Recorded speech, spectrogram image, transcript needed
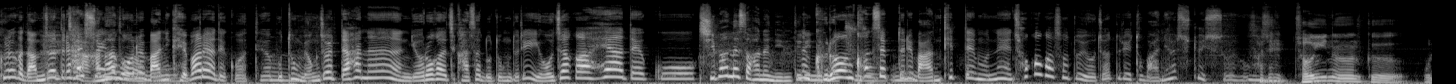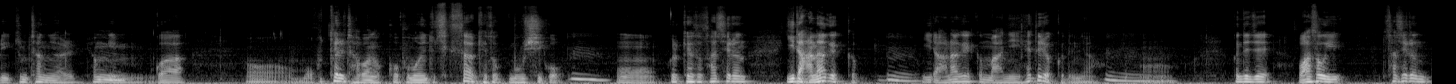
그러니까 남자들이 잘할수안 있는 거를 하더라고. 많이 개발해야 될 것 같아요. 음. 보통 명절 때 하는 여러 가지 가사 노동들이 여자가 해야 되고 집안에서 하는 일들이 그런 컨셉들이 많기 때문에 처가 가서도 여자들이 더 많이 할 수도 있어요. 사실 저희는 그 우리 김창렬 형님과 어, 뭐 호텔 잡아놓고 부모님들 식사 계속 모시고 음. 어, 그렇게 해서 사실은 일 안 하게끔 음. 일안 하게끔 많이 해드렸거든요. 음. 어. 근데 이제 와서 이, 사실은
